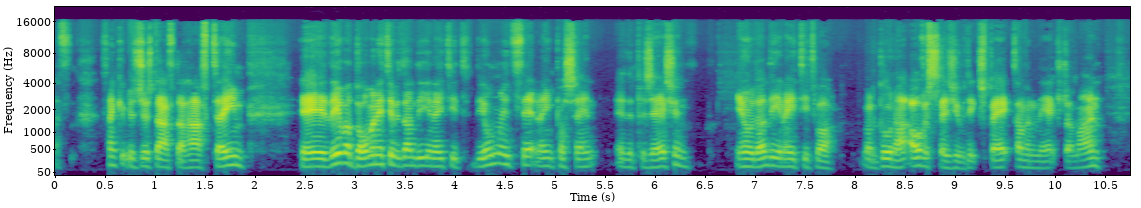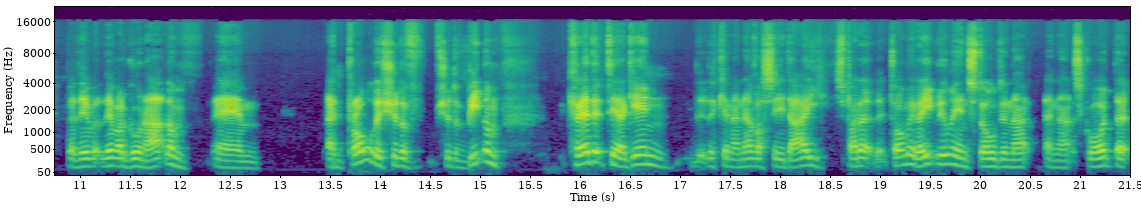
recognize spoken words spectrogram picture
I, th- I think it was just after half time. Uh, they were dominated with Dundee United. They only had thirty-nine percent of the possession. You know, Dundee United were were going at obviously as you would expect having the extra man, but they were they were going at them, um, and probably should have should have beat them. Credit to again the, the kind of never say die spirit that Tommy Wright really installed in that in that squad that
